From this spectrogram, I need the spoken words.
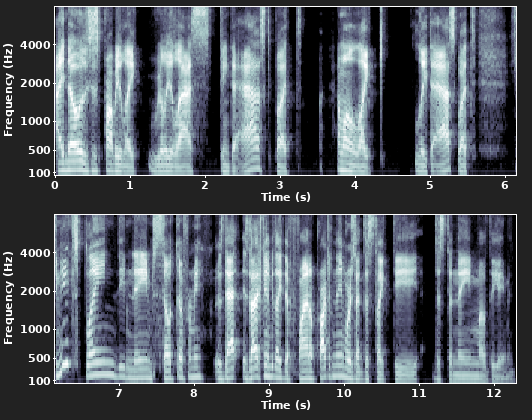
I know this is probably like really last thing to ask, but I'm all like late to ask, but can you explain the name Sota for me? Is that is that going to be like the final project name, or is that just like the just the name of the game?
